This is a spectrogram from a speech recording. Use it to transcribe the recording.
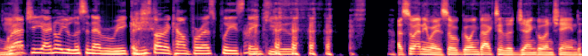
Yeah. Gratchy, I know you listen every week. Can you start a count for us, please? Thank you. Uh, so anyway, so going back to the Django Unchained,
